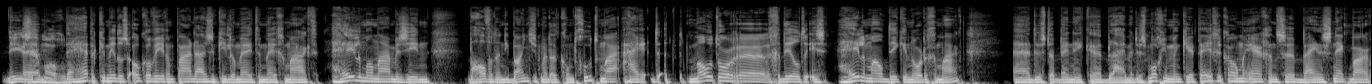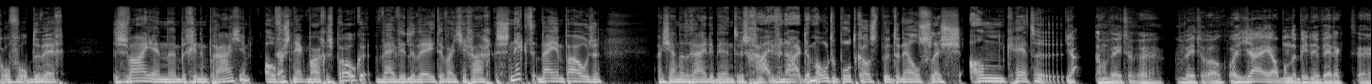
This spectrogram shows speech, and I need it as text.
die is eh, helemaal goed. daar heb ik inmiddels ook alweer een paar duizend kilometer mee gemaakt. Helemaal naar mijn zin. Behalve dan die bandjes, maar dat komt goed. Maar hij, het, motorgedeelte is helemaal dik in orde gemaakt. Eh, dus daar ben ik eh, blij mee. Dus mocht je me een keer tegenkomen ergens eh, bij een snackbar of op de weg... zwaai en eh, begin een praatje. Over snackbar gesproken. Wij willen weten wat je graag snackt bij een pauze. Als je aan het rijden bent. Dus ga even naar demotorpodcast.nl slash enquête. Ja, dan weten, we, dan weten we ook wat jij allemaal naar binnen werkt. eh,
